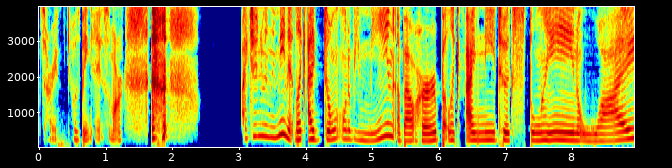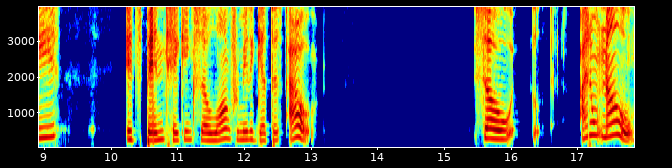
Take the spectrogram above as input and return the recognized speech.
Sorry, I was being ASMR. I genuinely mean it. Like, I don't want to be mean about her, but like, I need to explain why it's been taking so long for me to get this out. So, I don't know.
